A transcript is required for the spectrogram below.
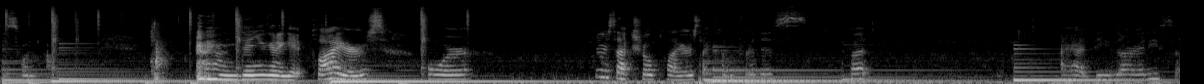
this one up. Then you're going to get pliers or there's actual pliers that come for this but I had these already so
